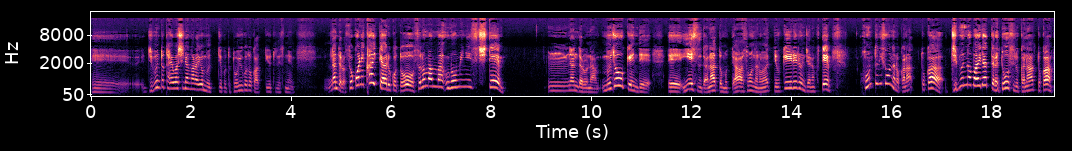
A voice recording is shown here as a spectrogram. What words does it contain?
えー、自分と対話しながら読むっていうことどういうことかっていうとですね、なんだろう、そこに書いてあることをそのまんま鵜呑みにして、うん、なんだろうな、無条件で、えー、イエスだなと思って、ああ、そうなのって受け入れるんじゃなくて、本当にそうなのかな？とか、自分の場合だったらどうするかな？とか、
